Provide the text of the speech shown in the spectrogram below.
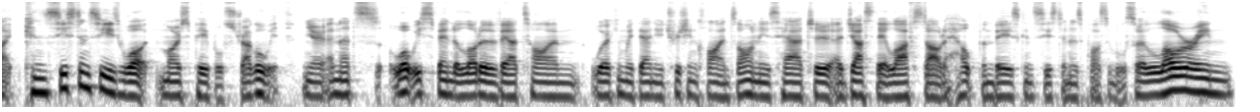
like, consistency is what most people struggle with. You know, and that's what we spend a lot of our time working with our nutrition clients on is how to adjust their lifestyle to help them be as consistent as possible. So lowering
